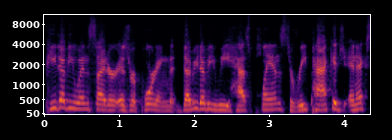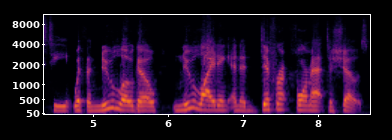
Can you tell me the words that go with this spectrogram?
PW Insider is reporting that WWE has plans to repackage NXT with a new logo, new lighting, and a different format to shows.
